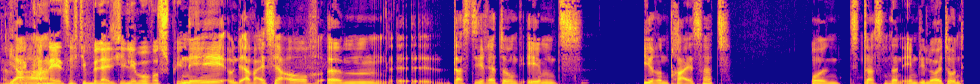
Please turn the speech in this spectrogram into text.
Also Ja. er kann ja jetzt nicht die beleidigte Leberwurst spielen. Nee, und er weiß ja auch, ähm, äh, dass die Rettung eben ihren Preis hat. Und das sind dann eben die Leute. Und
